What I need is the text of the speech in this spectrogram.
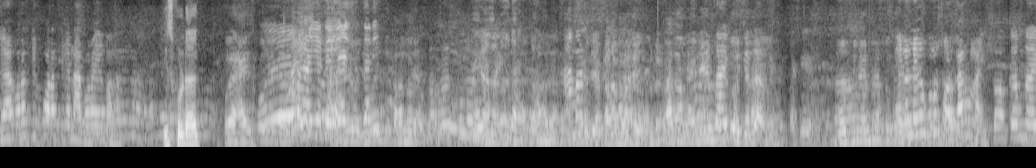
লেখাপড়া থেকে পড়ার থেকে না করাই ভালো। স্কুলটা ওই হাই স্কুল আমার বলছিলেন তো এটা লেগে কোনো সরকারও নাই। সরকার নাই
